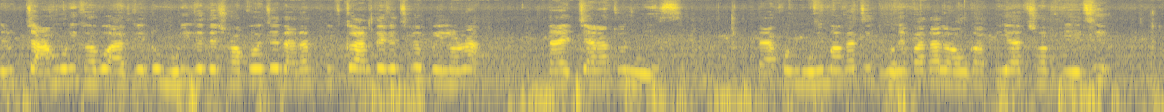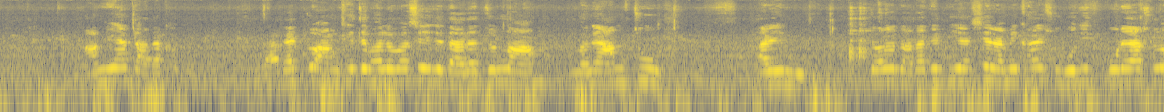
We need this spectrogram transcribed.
একটু চা মুড়ি খাব, আজকে একটু মুড়ি খেতে শখ হয়েছে, দাদা ফুচকা আনতে গেছিল, পেল না, তাই চানাচুর নিয়ে এসেছি। তা এখন মুড়ি মাখাচ্ছি, ধনে পাতা, লঙ্কা, পেঁয়াজ সব দিয়েছি, আমি আর দাদা খাব। দাদা একটু আম খেতে ভালোবাসে, এই যে দাদার জন্য আম। মানে আমচুর আর এই চলো দাদাকে দিয়ে আসি আর আমি খাই। শুভজিৎ পরে আসলো,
